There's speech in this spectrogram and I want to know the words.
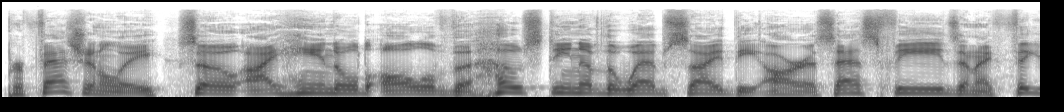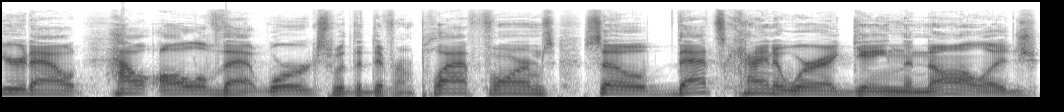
professionally. So I handled all of the hosting of the website, the RSS feeds, and I figured out how all of that works with the different platforms. So that's kind of where I gained the knowledge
